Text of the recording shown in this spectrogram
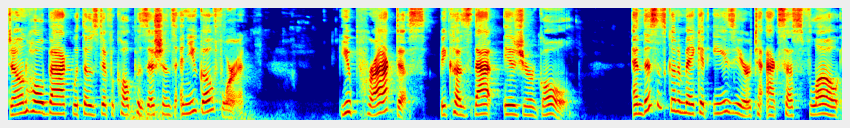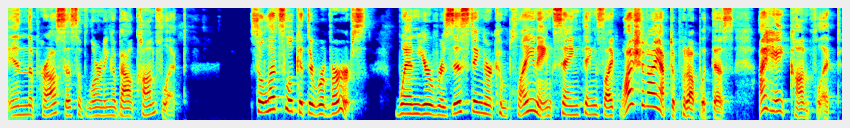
don't hold back with those difficult positions and you go for it. You practice because that is your goal. And this is going to make it easier to access flow in the process of learning about conflict. So let's look at the reverse. When you're resisting or complaining, saying things like, why should I have to put up with this? I hate conflict.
